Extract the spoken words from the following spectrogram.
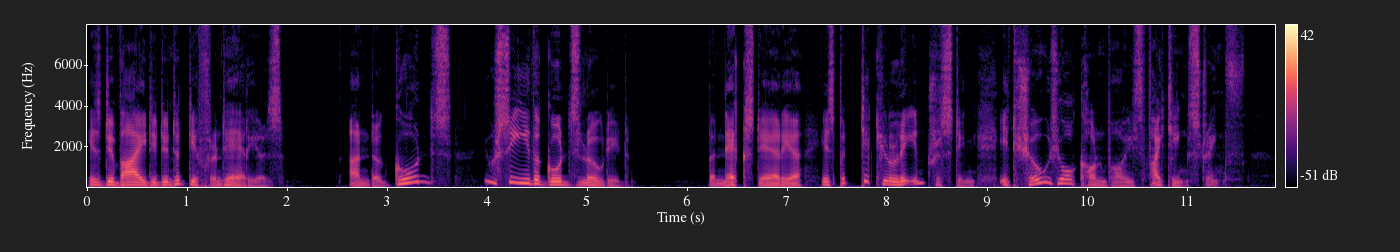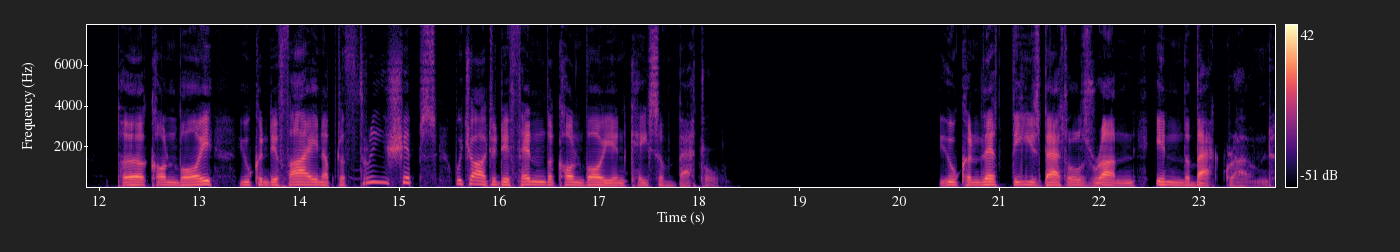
is divided into different areas. Under Goods, you see the goods loaded. The next area is particularly interesting. It shows your convoy's fighting strength. Per convoy, you can define up to three ships which are to defend the convoy in case of battle. You can let these battles run in the background.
